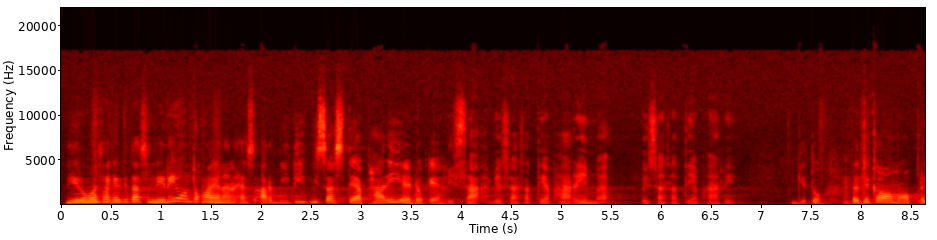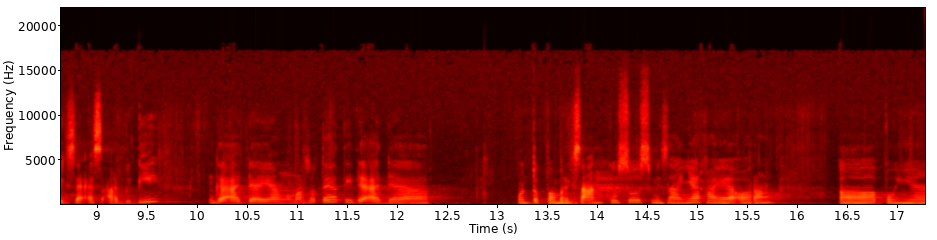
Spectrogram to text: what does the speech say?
Di rumah sakit kita sendiri untuk layanan SRBD bisa setiap hari ya dok ya? Bisa, bisa setiap hari Mbak, bisa setiap hari. Begitu. Berarti kalau mau periksa SRBD nggak ada yang maksudnya tidak ada untuk pemeriksaan khusus misalnya kayak orang eh, punya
